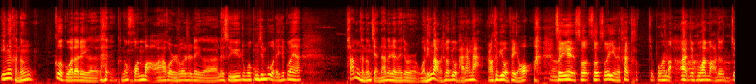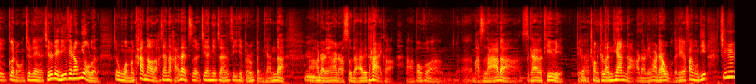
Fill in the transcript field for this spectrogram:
应该可能各国的这个 可能环保啊，或者说是这个类似于中国工信部的一些官员，他们可能简单的认为就是我领导的车比我排量大，然后他比我费油，嗯所以所所所以呢，他他就不环保哎，就不环保，就就各种就这个。其实这是一个非常谬论的，就是我们看到的现在还在自 GNT 自然吸气，比如本田的啊二点零、二点四的 iVTEC 啊，包括呃马自达的 Skyactiv 这个创驰蓝天的二点零、二点五的这些发动机，其实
